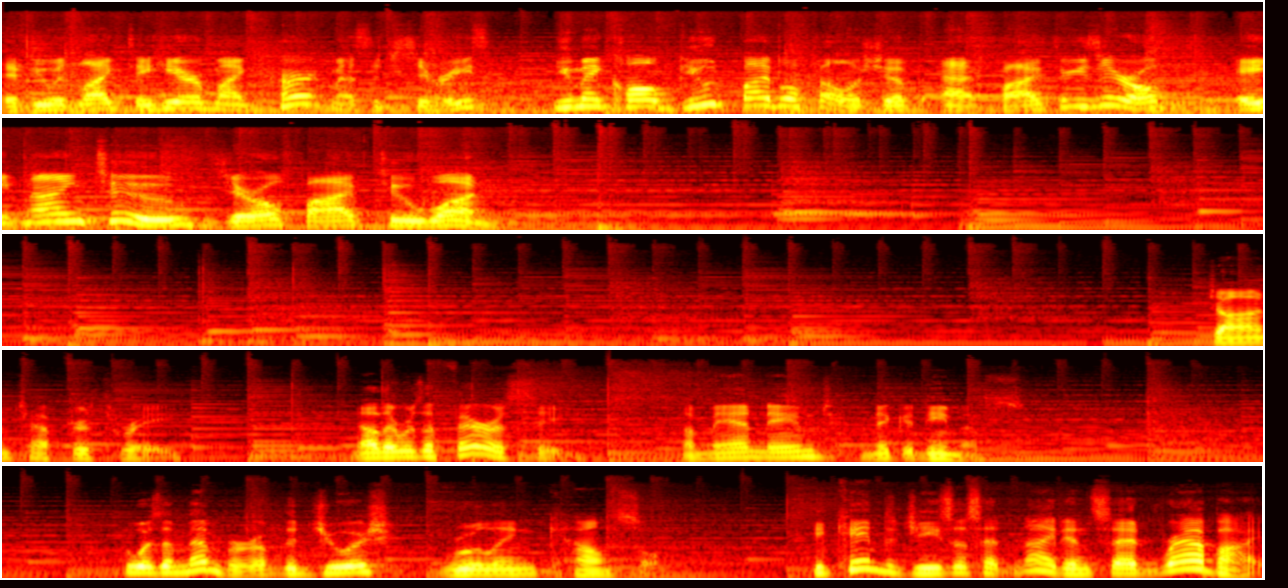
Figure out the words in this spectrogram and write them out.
If you would like to hear my current message series, you may call Butte Bible Fellowship at 530 892 0521. John chapter 3. Now there was a Pharisee, a man named Nicodemus, who was a member of the Jewish ruling council. He came to Jesus at night and said, Rabbi,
